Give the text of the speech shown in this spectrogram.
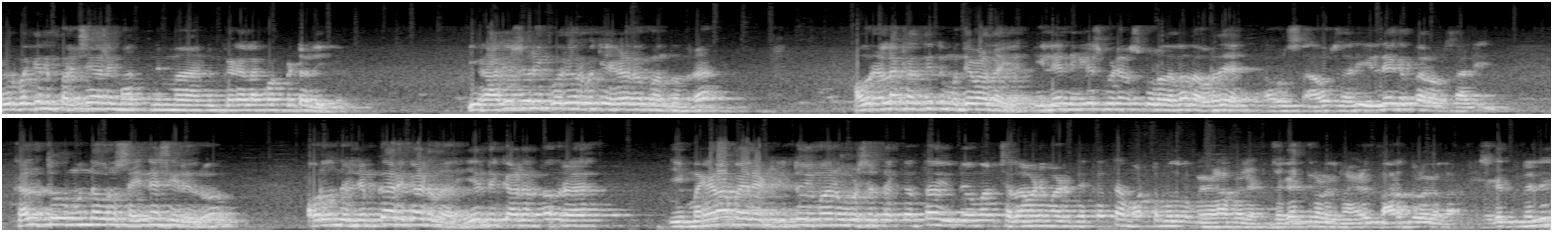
ಇವ್ರ ಬಗ್ಗೆ ಪರಿಚಯ ನಿಮ್ಮ ನಿಮ್ಮ ನಿಮ್ಮ ಕಡೆ ಎಲ್ಲ ಕೊಟ್ಬಿಟ್ಟದ ಈ ರಾಜೇಶ್ವರಿ ಕೋರಿ ಅವ್ರ ಬಗ್ಗೆ ಹೇಳಬೇಕು ಅಂತಂದ್ರೆ, ಅವರೆಲ್ಲ ಕಲ್ತಿದ್ದು ಮುದ್ದೇವಾಳದಾಗೆ ಇಲ್ಲೇನು ಇಂಗ್ಲೀಷ್ ಮೀಡಿಯಂ ಸ್ಕೂಲ್ ಅದಲ್ಲ ಅದು ಅವ್ರದೇ. ಅವರು ಅವ್ರ ಸಾರಿ ಇಲ್ಲೇ ಕಲ್ತಾರ ಅವ್ರ ಸಾಲಿ. ಕಲ್ತು ಮುಂದೆ ಅವರು ಸೈನ್ಯ ಸೇರಿದ್ರು. ಅವ್ರದ್ದೊಂದು ಲಿಮ್ಕಾ ರೆಕಾರ್ಡ್ ಅದ. ಏನು ರೆಕಾರ್ಡ್ ಅಂತಂದ್ರೆ, ಈ ಮಹಿಳಾ ಪೈಲಟ್ ಯುದ್ಧ ವಿಮಾನ ಓಡಿಸಿರ್ತಕ್ಕಂಥ, ಯುದ್ಧ ವಿಮಾನ ಚಲಾವಣೆ ಮಾಡಿರ್ತಕ್ಕಂಥ ಮೊಟ್ಟ ಮೊದಲು ಮಹಿಳಾ ಪೈಲಟ್ ಜಗತ್ತಿನೊಳಗೆ ನಾ ಹೇಳಿ ಭಾರತದೊಳಗಲ್ಲ. ಜಗತ್ತಿನಲ್ಲಿ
